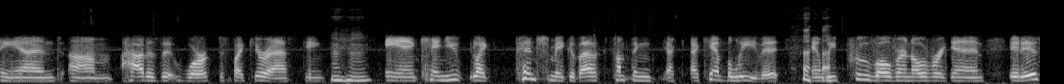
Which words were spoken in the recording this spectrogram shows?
and um, how does it work? Just like you're asking, mm-hmm. and can you like pinch me because I something I, I can't believe it, and we prove over and over again it is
